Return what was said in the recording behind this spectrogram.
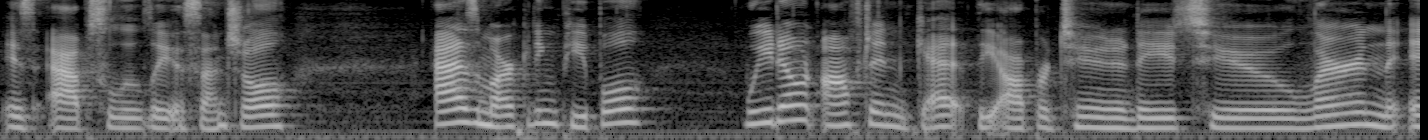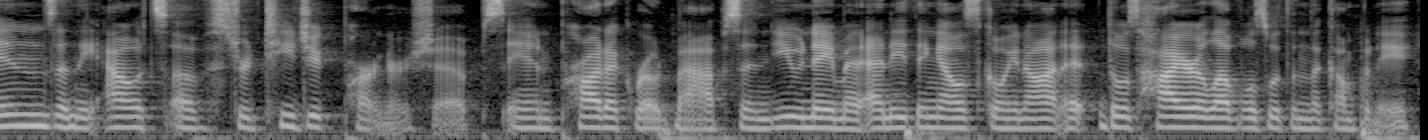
is absolutely essential. As marketing people, we don't often get the opportunity to learn the ins and the outs of strategic partnerships and product roadmaps and you name it, anything else going on at those higher levels within the company.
